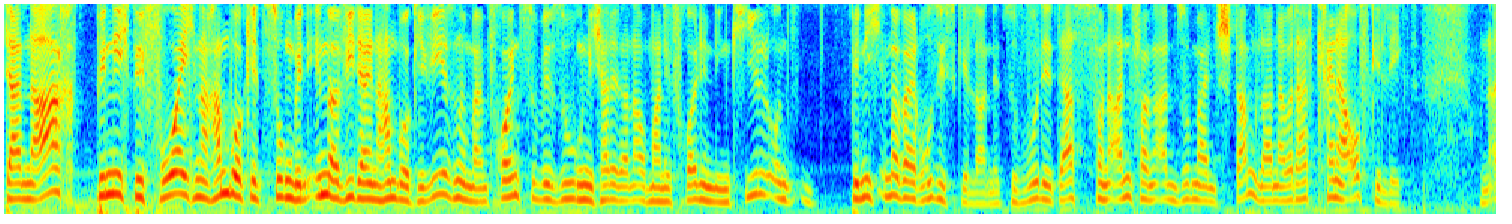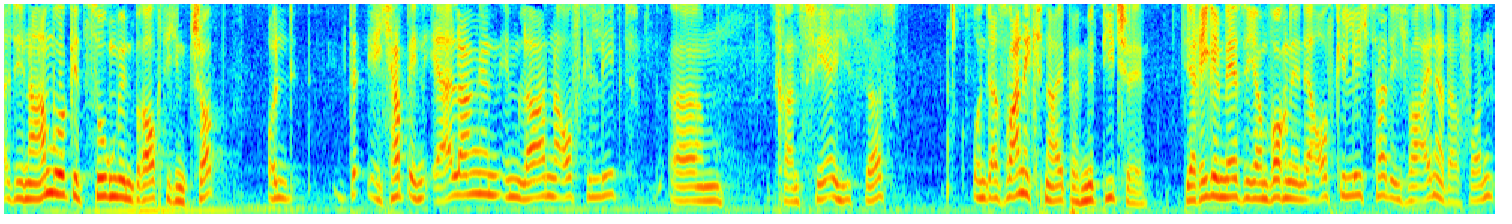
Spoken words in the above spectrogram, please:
danach bin ich, bevor ich nach Hamburg gezogen bin, immer wieder in Hamburg gewesen, um meinen Freund zu besuchen. Ich hatte dann auch meine Freundin in Kiel und bin ich immer bei Rosis gelandet. So wurde das von Anfang an so mein Stammladen, aber da hat keiner aufgelegt. Und als ich nach Hamburg gezogen bin, brauchte ich einen Job. Und ich habe in Erlangen im Laden aufgelegt. Ähm, Transfer hieß das. Und das war eine Kneipe mit DJ, der regelmäßig am Wochenende aufgelegt hatte. Ich war einer davon.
